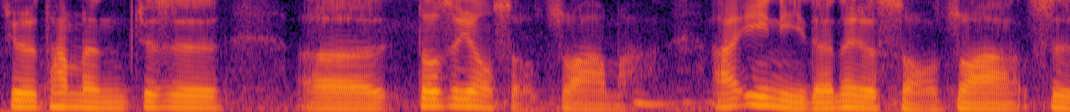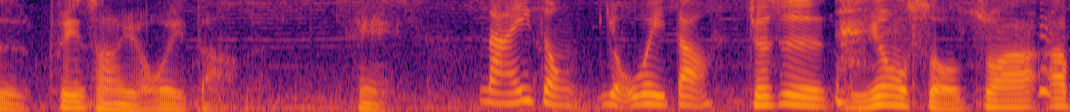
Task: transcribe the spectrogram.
就是他们就是呃都是用手抓嘛。啊，印尼的那个手抓是非常有味道的，嘿，哪一种有味道？就是你用手抓 啊，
